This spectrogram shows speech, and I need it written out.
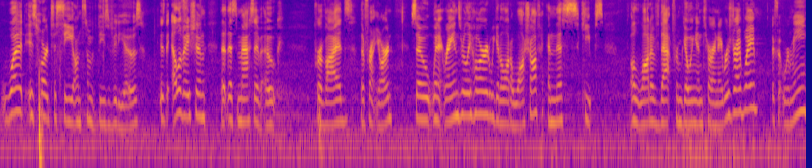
what is hard to see on some of these videos is the elevation that this massive oak provides the front yard. So when it rains really hard, we get a lot of wash off and this keeps a lot of that from going into our neighbor's driveway. If it were me,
